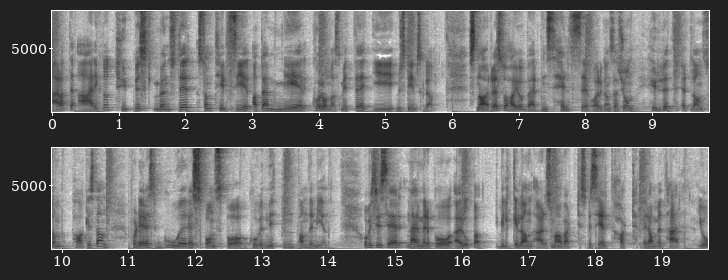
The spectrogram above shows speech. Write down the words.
er at det er ikke noe typisk mønster som tilsier at det er mer koronasmitte i muslimske land. Snarere så har jo Verdens helseorganisasjon hyllet et land som Pakistan for deres gode respons på covid-19-pandemien. Og hvis vi ser nærmere på Europa, hvilke land er det som har vært spesielt hardt rammet her? Jo,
